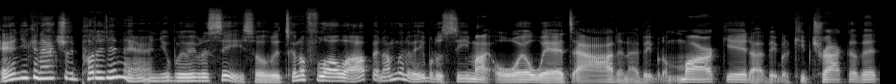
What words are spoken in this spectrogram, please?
and you can actually put it in there and you'll be able to see. So it's going to flow up and I'm going to be able to see my oil where it's at and I'll be able to mark it. I'll be able to keep track of it.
